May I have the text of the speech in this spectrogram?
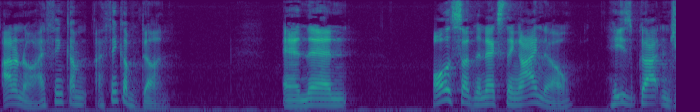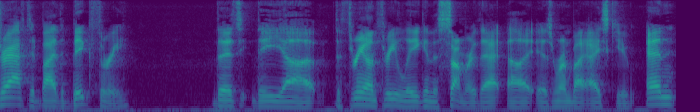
I don't know, I think I'm I think I'm done. And then all of a sudden, the next thing I know, he's gotten drafted by the Big Three, the the uh, the three on three league in the summer that uh, is run by Ice Cube, and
